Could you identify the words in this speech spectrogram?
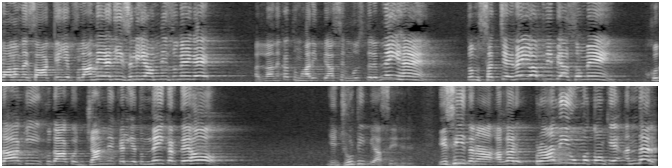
मौलाना साहब के, ये फलाने हैं जी, इसलिए हम नहीं सुनेंगे। अल्लाह ने कहा, तुम्हारी प्यासें मुस्तरब नहीं हैं। तुम सच्चे नहीं हो अपनी प्यासों में। खुदा की, खुदा को जानने के लिए तुम नहीं करते हो। ये झूठी प्यासे हैं। इसी तरह अगर पुरानी उम्मतों के अंदर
